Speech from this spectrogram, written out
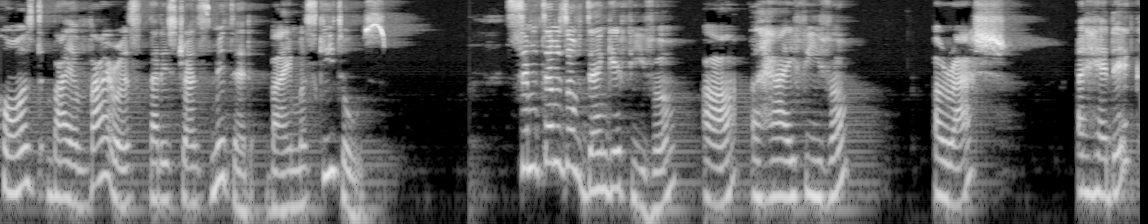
caused by a virus that is transmitted by mosquitoes. Symptoms of dengue fever are a high fever, a rash, a headache,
